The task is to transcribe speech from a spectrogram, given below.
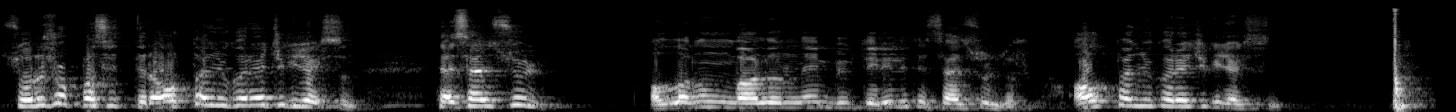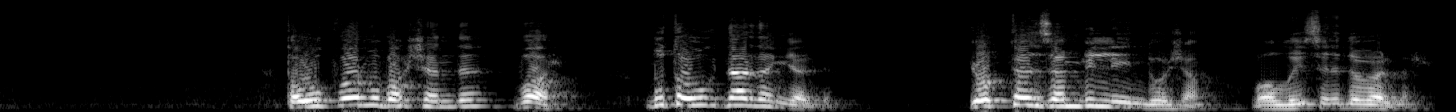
Soru çok basittir. Alttan yukarıya çıkacaksın. Teselsül. Allah'ın varlığının en büyük delili teselsüldür. Alttan yukarıya çıkacaksın. Tavuk var mı bahçende? Var. Bu tavuk nereden geldi? Gökten zembille indi hocam. Vallahi seni döverler.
